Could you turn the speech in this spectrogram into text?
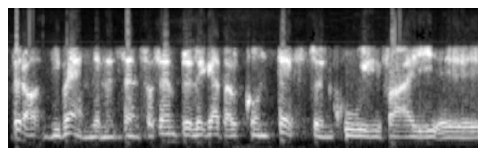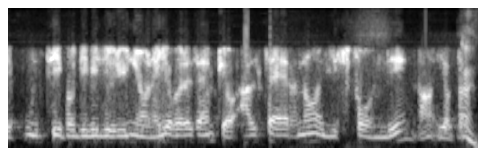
però dipende, nel senso sempre legato al contesto in cui fai eh, un tipo di video riunione. Io per esempio alterno gli sfondi, no? Io per-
